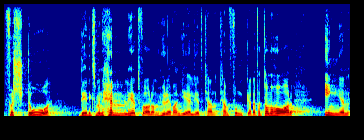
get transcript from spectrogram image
förstå det är liksom en hemlighet för dem hur evangeliet kan, kan funka, därför att de har ingen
